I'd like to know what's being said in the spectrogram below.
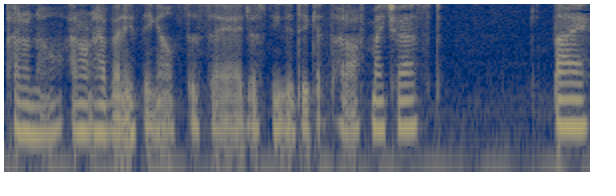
I don't know. I don't have anything else to say. I just needed to get that off my chest. Bye.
